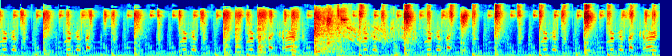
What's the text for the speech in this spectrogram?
Look at, look at the, look at, look at the crowd. Look at, look at the, look at, look at the crowd.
